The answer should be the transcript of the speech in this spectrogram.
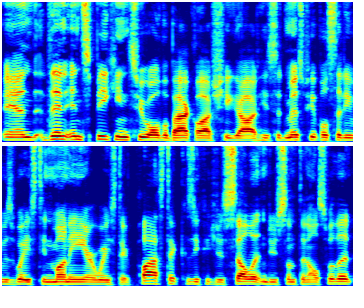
And then, in speaking to all the backlash he got, he said most people said he was wasting money or wasting plastic because he could just sell it and do something else with it.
